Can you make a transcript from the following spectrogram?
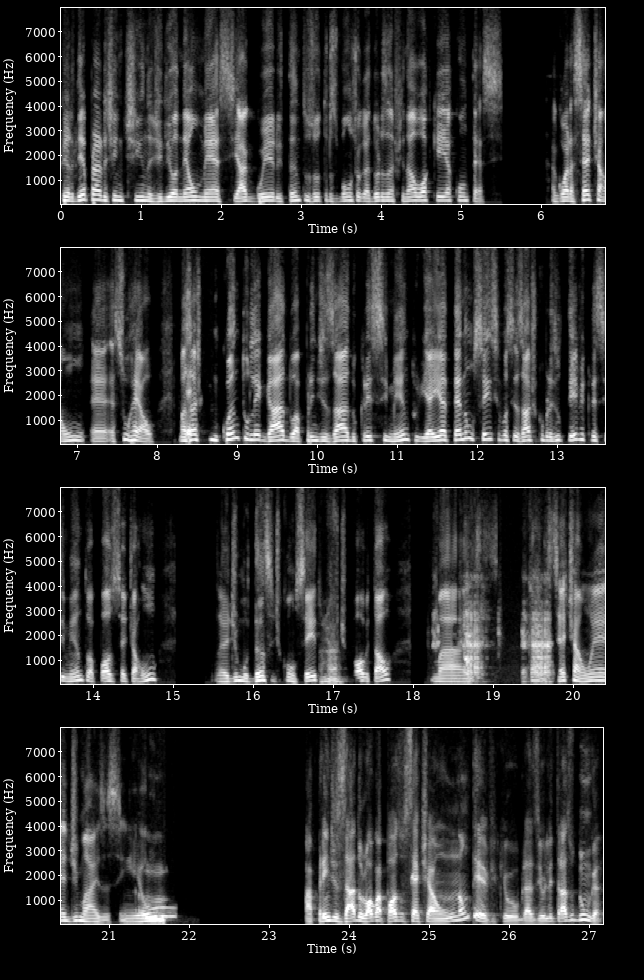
Perder para a Argentina de Lionel Messi, Agüero e tantos outros bons jogadores na final, ok, acontece. Agora, 7x1 é, é surreal. Mas É. acho que enquanto legado, aprendizado, crescimento, e aí até não sei se vocês acham que o Brasil teve crescimento após o 7x1, né, de mudança de conceito, de Aham. futebol e tal, mas, cara, 7x1 é demais, assim. Eu. Hum. Aprendizado logo após o 7x1 não teve, que o Brasil ele traz o Dunga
